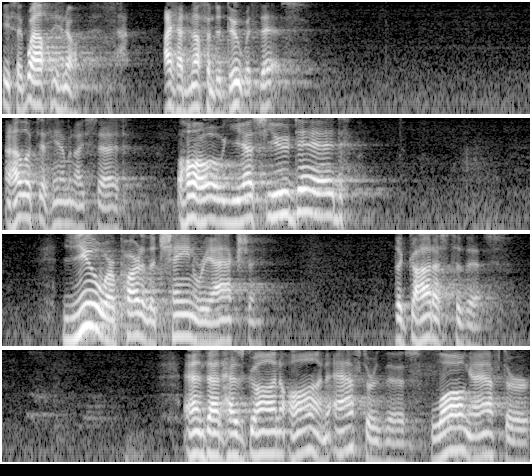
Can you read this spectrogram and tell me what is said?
he said, Well, you know, I had nothing to do with this. And I looked at him and I said, Oh, yes, you did. You are part of the chain reaction that got us to this. And that has gone on after this, long after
